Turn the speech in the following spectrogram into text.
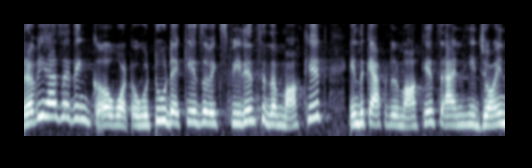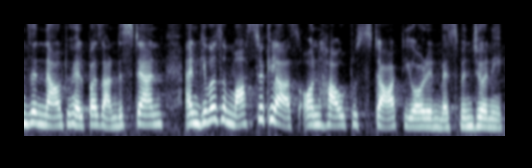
Ravi has, I think, uh, what, over two decades of experience in the market, in the capital markets, and he joins in now to help us understand and give us a masterclass on how to start your investment journey.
